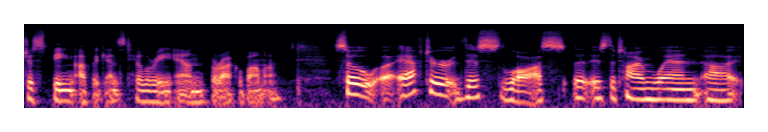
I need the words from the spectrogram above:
just being up against Hillary and Barack Obama. So uh, after this loss uh, is the time when uh,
